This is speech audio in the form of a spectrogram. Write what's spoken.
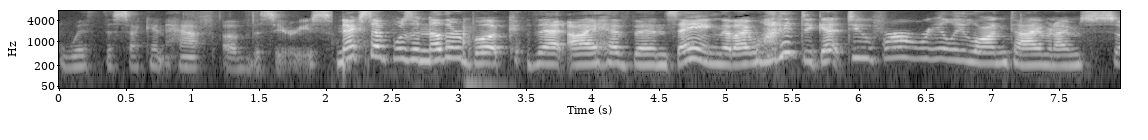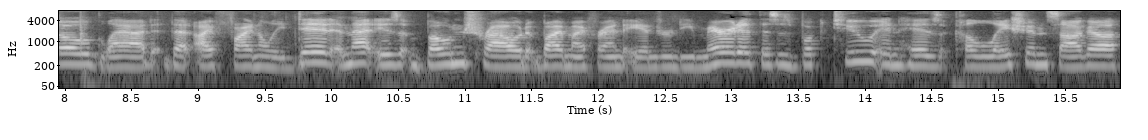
with the second half of the series. Next up was another book that I have been saying that I wanted to get to for a really long time and I'm so glad that I finally did and that is Bone Shroud by my friend Andrew D. Meredith. This is book two in his Collation Saga,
